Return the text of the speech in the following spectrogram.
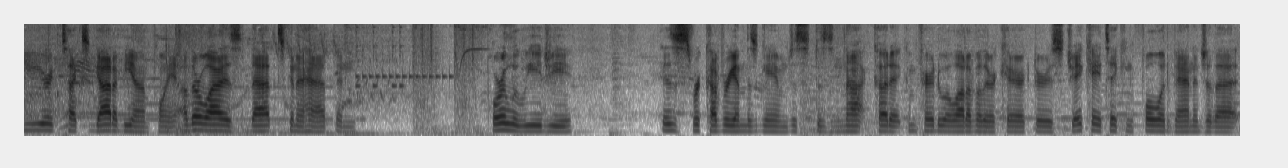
your tech's got to be on point. Otherwise, that's going to happen. Poor Luigi. His recovery in this game just does not cut it compared to a lot of other characters. JK taking full advantage of that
